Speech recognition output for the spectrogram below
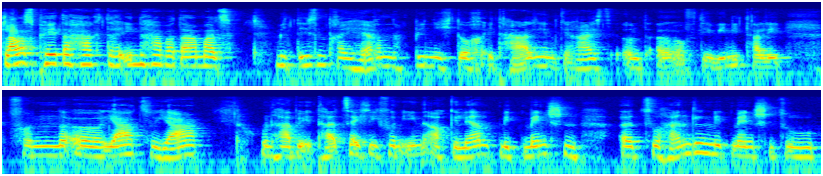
Klaus-Peter Hack, der Inhaber damals, mit diesen drei Herren bin ich durch Italien gereist und äh, auf die Vinitali von äh, Jahr zu Jahr und habe tatsächlich von ihnen auch gelernt, mit Menschen äh, zu handeln, mit Menschen zu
